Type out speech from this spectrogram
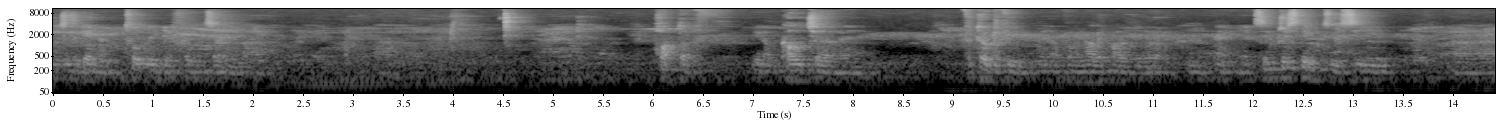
which is again a totally different sort of uh, uh, pot of you know culture and photography, you know, from another part of the world. And it's interesting to see uh,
